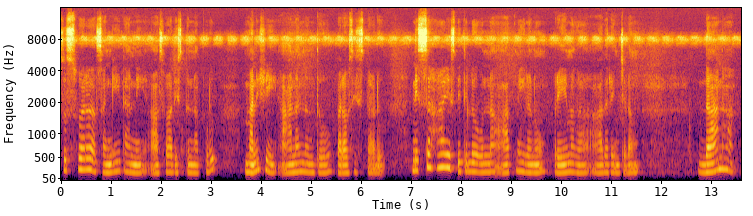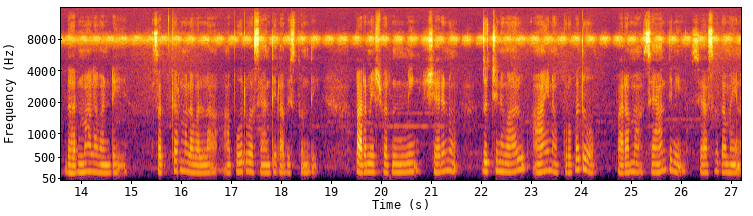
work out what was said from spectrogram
సుస్వర సంగీతాన్ని ఆస్వాదిస్తున్నప్పుడు మనిషి ఆనందంతో పరవశిస్తాడు. నిస్సహాయ స్థితిలో ఉన్న ఆత్మీయులను ప్రేమగా ఆదరించడం దాన ధర్మాల వంటి సత్కర్మల వల్ల అపూర్వ శాంతి లభిస్తుంది. పరమేశ్వరుని శరణు జొచ్చిన వారు ఆయన కృపతో పరమ శాంతిని శాశ్వతమైన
